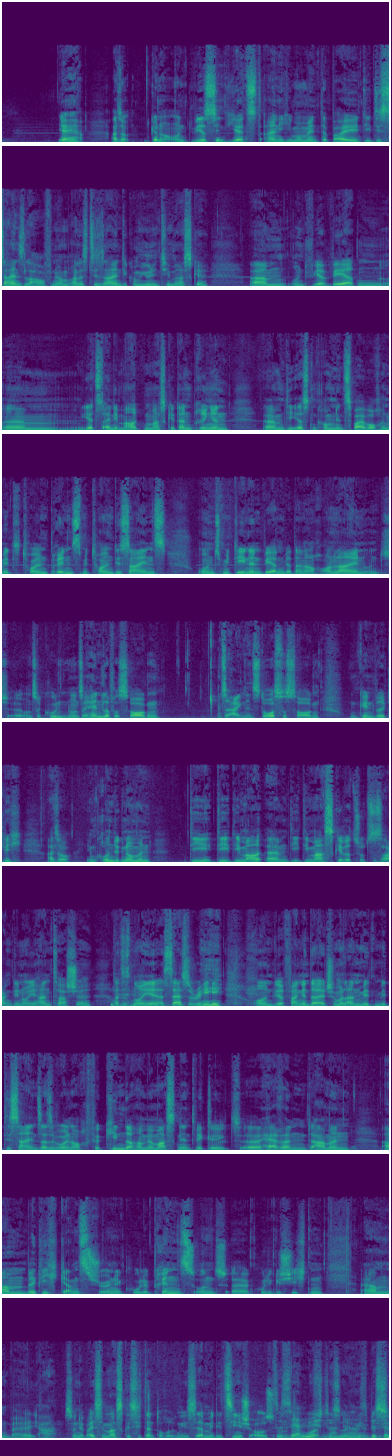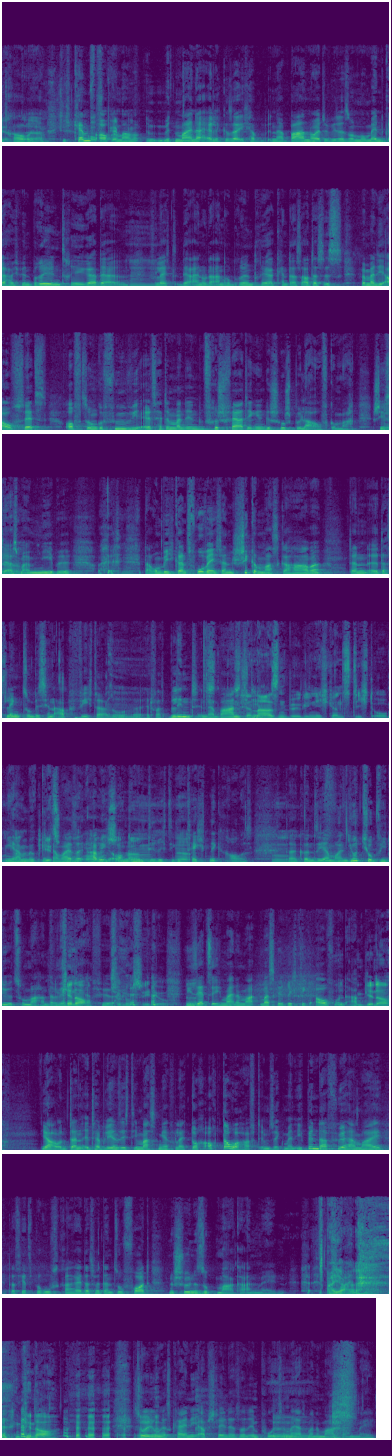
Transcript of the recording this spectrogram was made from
Ja, ja. Also Genau, und wir sind jetzt eigentlich im Moment dabei, die Designs laufen, wir haben alles designt, die Community-Maske. Ähm, und wir werden ähm, jetzt eine Markenmaske dann bringen. Ähm, die ersten kommen in zwei Wochen mit tollen Prints, mit tollen Designs und mit denen werden wir dann auch online und äh, unsere Kunden, unsere Händler versorgen unsere eigenen Stores versorgen und gehen wirklich, also im Grunde genommen die, die, die, ähm, die, die Maske wird sozusagen die neue Handtasche, also das neue Accessory. Und wir fangen da jetzt schon mal an mit, mit Designs. Also wir wollen auch für Kinder haben wir Masken entwickelt, äh, Herren, Damen, ähm, wirklich ganz schöne, coole Prints und äh, coole Geschichten. Ähm, weil, ja, so eine weiße Maske sieht dann doch irgendwie sehr medizinisch aus. Das ist sehr nüchtern, ja. Ist ein bisschen, traurig. Äh, ich kämpfe auch immer mit meiner, ehrlich gesagt. Ich habe in der Bahn heute wieder so einen Moment gehabt, ich bin Brillenträger. Der, hm. Vielleicht der ein oder andere Brillenträger kennt das auch. Das ist, wenn man die aufsetzt, oft so ein Gefühl, wie als hätte man den frisch fertigen Geschirrspüler aufgemacht. Stehst ja erstmal im Nebel. Darum bin ich ganz froh, wenn ich dann eine schicke Maske habe, dann äh, das lenkt so ein bisschen ab ab, wie ich da so äh, etwas blind in der Bahn stehe. Ist der Nasenbügel nicht ganz dicht oben? Ja, möglicherweise habe ich auch noch nicht die richtige ja. Technik raus. Hm. Da können Sie ja mal ein YouTube-Video zu machen. Da genau, dafür. Schulungsvideo. wie setze ich meine Maske richtig auf und ab? Genau. Ja, und dann etablieren sich die Masken ja vielleicht doch auch dauerhaft im Segment. Ich bin dafür, Herr May, dass jetzt Berufskrankheit, dass wir dann sofort eine schöne Submarke anmelden. Ah ja, genau. Entschuldigung, das kann ich nicht abstellen, das ist so ein Impuls, immer erstmal eine Marke anmelden.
